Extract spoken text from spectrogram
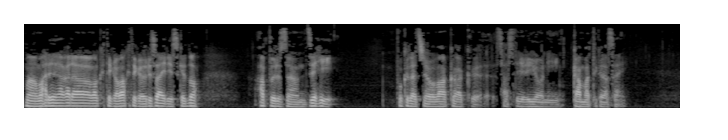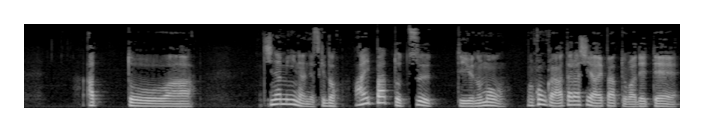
まあ、我ながらワクテカワクテカうるさいですけど、アップルさんぜひ僕たちをワクワクさせるように頑張ってください。あとは、ちなみになんですけど、iPad2 っていうのも、まあ今回新しい iPad が出て、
